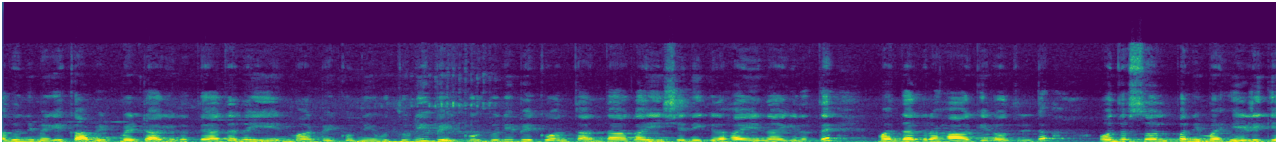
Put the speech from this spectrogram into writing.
ಅದು ನಿಮಗೆ ಕಮಿಟ್ಮೆಂಟ್ ಆಗಿರುತ್ತೆ. ಅದನ್ನು ಏನು ಮಾಡಬೇಕು? ನೀವು ದುಡಿಬೇಕು. ದುಡಿಬೇಕು ಅಂತ ಅಂದಾಗ ಈ ಶನಿ ಗ್ರಹ ಏನಾಗಿರುತ್ತೆ? ಮಂದಗ್ರಹ ಆಗಿರೋದ್ರಿಂದ ಒಂದು ಸ್ವಲ್ಪ ನಿಮ್ಮ ಹೇಳಿಕೆ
